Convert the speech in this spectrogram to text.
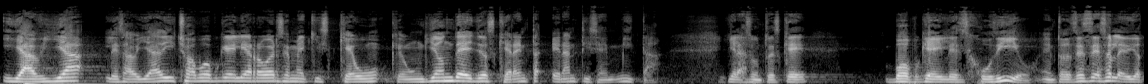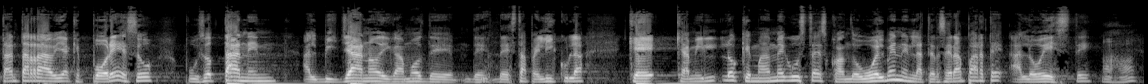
y había les había dicho a Bob Gale y a Robert Zemeckis que un, que un guion de ellos que era, era antisemita. Y el asunto es que Bob Gale es judío. Entonces eso le dio tanta rabia que por eso puso Tannen al villano, digamos, de, de, de esta película. Que, que, a mí lo que más me gusta es cuando vuelven en la tercera parte al oeste. Ajá.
